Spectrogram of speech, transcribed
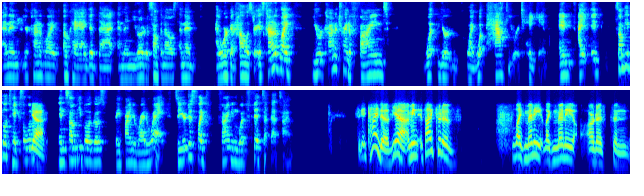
and then you're kind of like okay I did that and then you go to something else and then I work at Hollister. It's kind of like you were kind of trying to find what your like what path you were taking and I it some people it takes a little Yeah. and some people it goes they find it right away. So you're just like finding what fits at that time. Kind of, yeah. I mean, if I could have, like many, like many artists and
